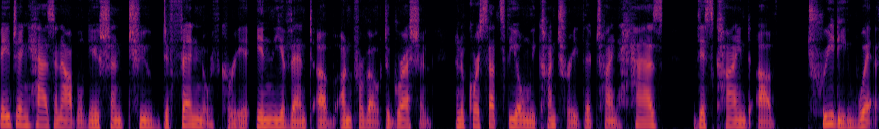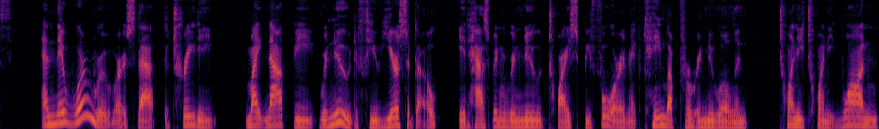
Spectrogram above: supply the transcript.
Beijing has an obligation to defend North Korea in the event of unprovoked aggression. And of course, that's the only country that China has this kind of treaty with. And there were rumors that the treaty might not be renewed a few years ago. It has been renewed twice before, and it came up for renewal in 2021.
